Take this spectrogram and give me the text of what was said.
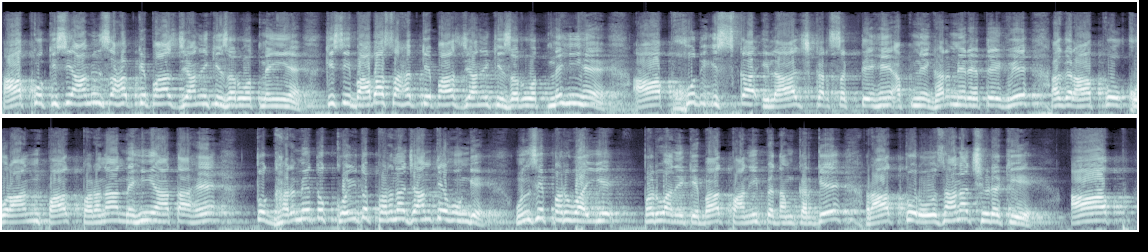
آپ کو کسی عامل صاحب کے پاس جانے کی ضرورت نہیں ہے، کسی بابا صاحب کے پاس جانے کی ضرورت نہیں ہے۔ آپ خود اس کا علاج کر سکتے ہیں اپنے گھر میں رہتے ہوئے۔ اگر آپ کو قرآن پاک پڑھنا نہیں آتا ہے تو گھر میں تو کوئی تو پڑھنا جانتے ہوں گے۔ ان سے پڑھوائیے پڑھوانے کے بعد پانی پہ دم کر کے رات کو روزانہ چھڑکیے۔ آپ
